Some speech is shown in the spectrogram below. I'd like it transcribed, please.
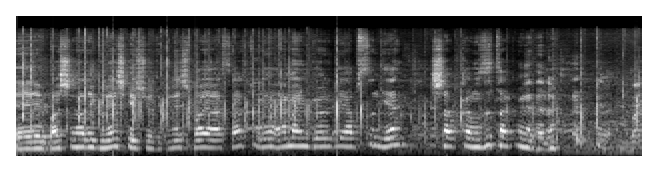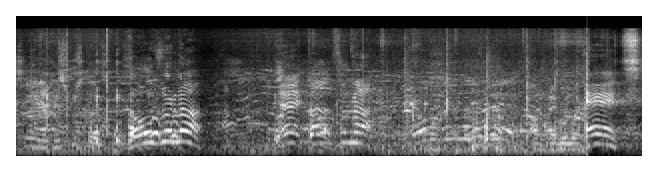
Ee, başına da güneş geçiyordu. Güneş bayağı sert vuruyor. Hemen gölge yapsın diye şapkamızı takmin edelim. Başkan yakışmış da. Davul zurna. Evet, davulsuna. Evet.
